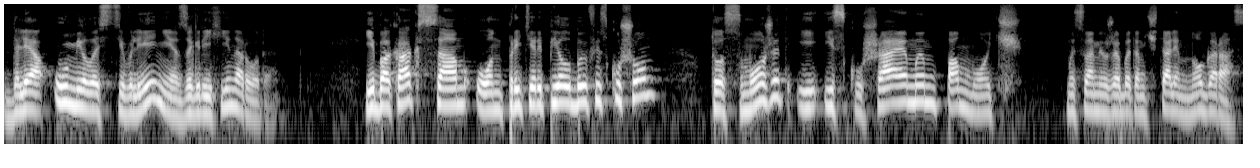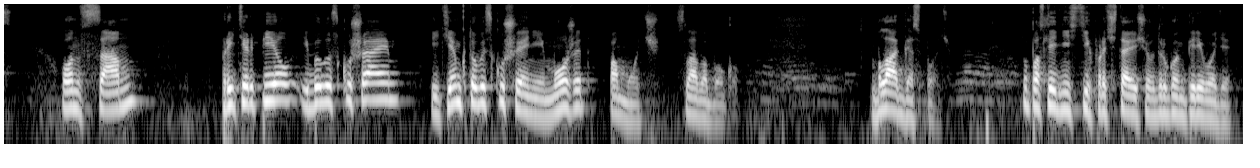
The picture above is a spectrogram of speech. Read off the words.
для умилостивления за грехи народа. Ибо как сам он претерпел, быв искушен, то сможет и искушаемым помочь. Мы с вами уже об этом читали много раз. Он сам претерпел и был искушаем, и тем, кто в искушении, может помочь. Слава Богу. Благ Господь. Ну, последний стих прочитаю еще в другом переводе –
